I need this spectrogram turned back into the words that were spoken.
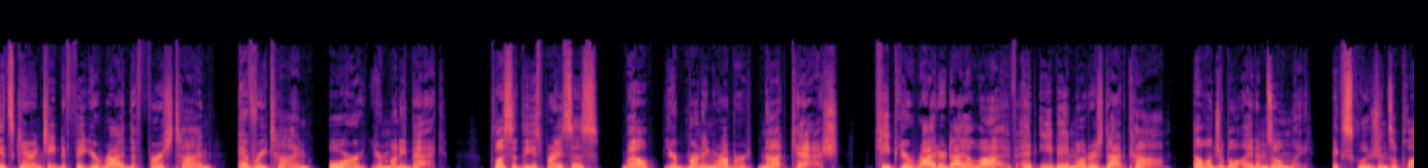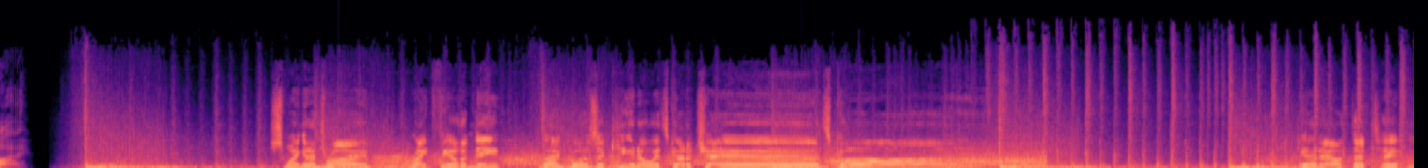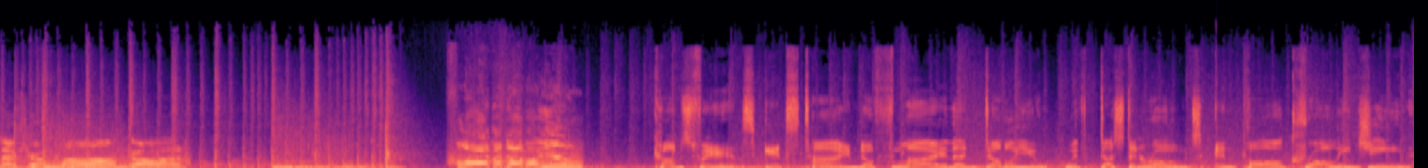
it's guaranteed to fit your ride the first time, every time, or your money back. Plus, at these prices, well, you're burning rubber, not cash. Keep your ride or die alive at ebaymotors.com. Eligible items only. Exclusions apply. Swinging a drive, right field and deep. Back goes Aquino. It's got a chance. Gone. Get out the tape measure. Long gone. Fly the W! Cubs fans, it's time to fly the W with Dustin Rhodes and Paul Crawley Jean.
